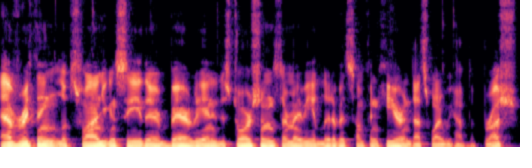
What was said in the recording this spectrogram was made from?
Everything looks fine. You can see there are barely any distortions. There may be a little bit something here, and that's why we have the brush.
